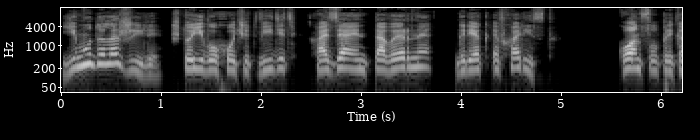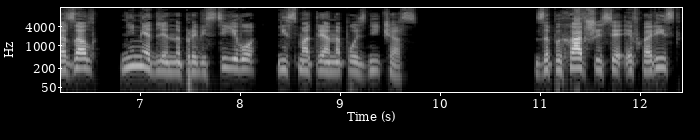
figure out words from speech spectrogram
ему доложили, что его хочет видеть хозяин таверны грек Эвхарист. Консул приказал немедленно провести его, несмотря на поздний час. Запыхавшийся Эвхарист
